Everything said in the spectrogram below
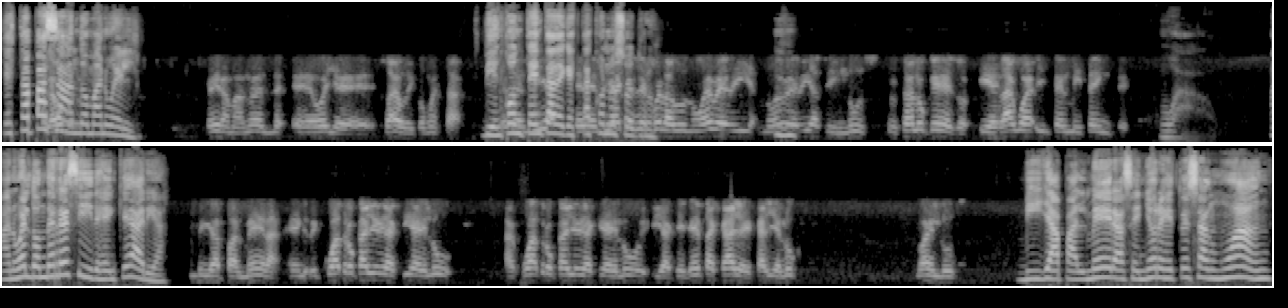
¿Qué está pasando, Manuel? Mira, Manuel, eh, oye, Saudi, ¿cómo estás? Bien Desde contenta día- de que estás con día que se nosotros. fue la luz, nueve días, nueve días sin luz. ¿Tú sabes lo que es eso? Y el agua intermitente. Wow. Manuel, ¿dónde resides? ¿En qué área? Villa Palmera. En cuatro calles de aquí hay luz. A cuatro calles de aquí hay luz. Y aquí en esta calle, calle Luz, no hay luz. Villa Palmera, señores, esto es San Juan.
